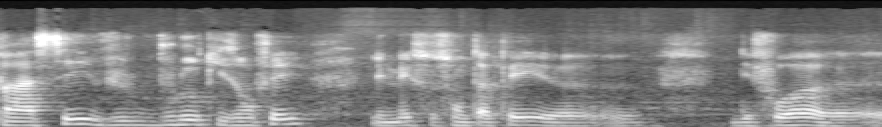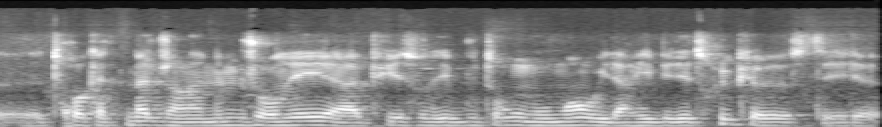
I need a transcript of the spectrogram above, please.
pas assez vu le boulot qu'ils ont fait. Les mecs se sont tapés des fois 3-4 matchs dans la même journée à appuyer sur des boutons au moment où il arrivait des trucs. C'était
